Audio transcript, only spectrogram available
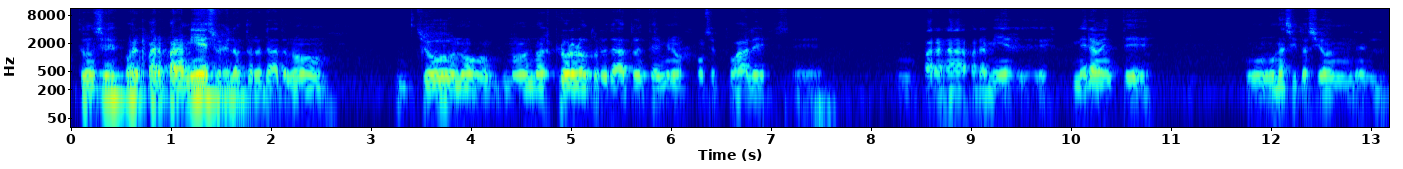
entonces, para, para, mí eso es el autorretrato. No, yo no, no, no exploro el autorretrato en términos conceptuales, eh, para nada. Para mí es, meramente una situación en,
